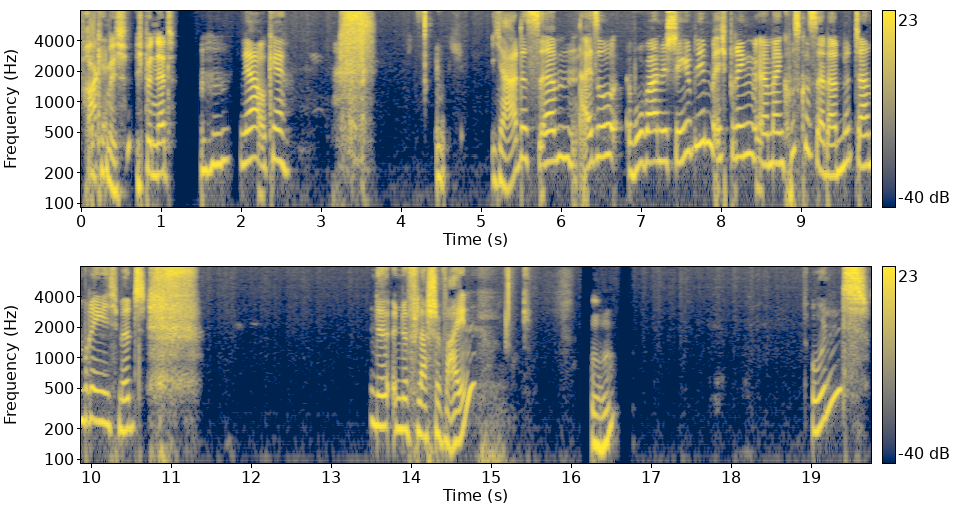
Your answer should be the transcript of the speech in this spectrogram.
Fragt Okay. mich. Ich bin nett. ja, okay. Ja, das, ähm, also, wo waren wir stehen geblieben? Ich bringe äh, meinen Couscous-Salat mit, dann bringe ich mit eine ne Flasche Wein Mhm. und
